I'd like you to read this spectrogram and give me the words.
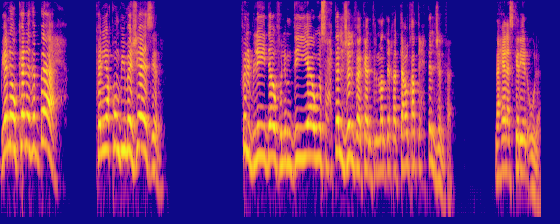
بأنه كان ذباح كان يقوم بمجازر في البليدة وفي المدية ويصل حتى الجلفة كانت المنطقة تاعو تغطي حتى الجلفة. الناحية العسكرية الأولى.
